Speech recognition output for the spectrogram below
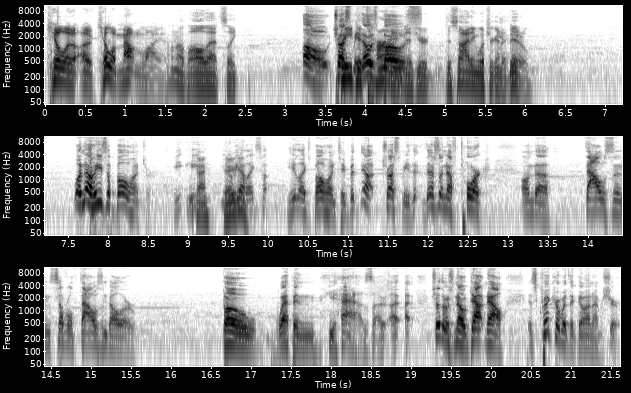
kill a uh, kill a mountain lion. I don't know if all that's like Oh, trust me, those predetermined bows. as you're deciding what you're going to do. Well, no, he's a bow hunter. He, he, Okay, you there know, you he go. Likes, he likes bow hunting, but no, trust me, th- there's enough torque on the thousand, several thousand dollar bow weapon he has. I, I, I'm sure there was no doubt. Now it's quicker with a gun, I'm sure.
